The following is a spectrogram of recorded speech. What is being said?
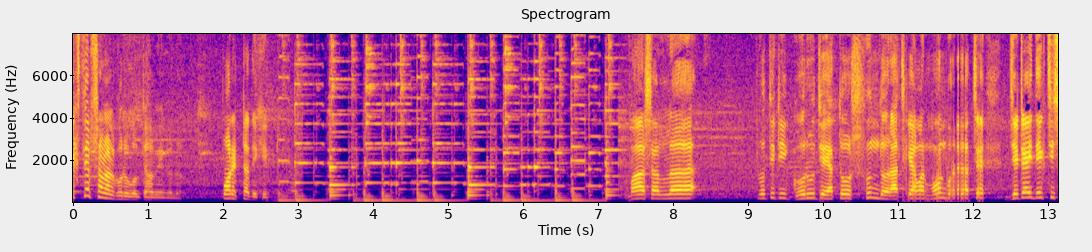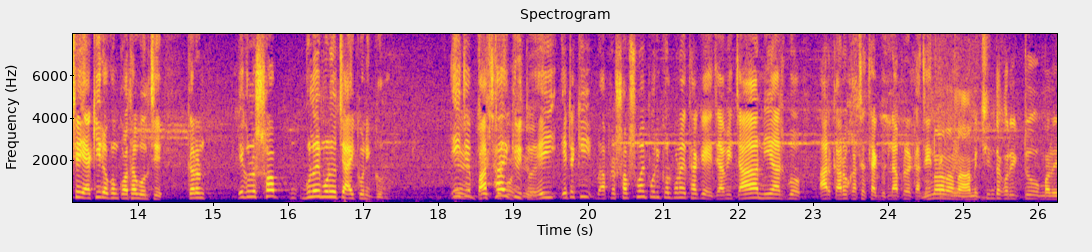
এক্সেপশনাল গরু বলতে হবে এগুলো। পরেরটা দেখি একটু। মাশাল্লাহ প্রতিটি গরু যে এত সুন্দর আজকে আমার মন ভরে যাচ্ছে যেটাই দেখছি সেই একই রকম কথা বলছি। কারণ এগুলো সবগুলোই মনে হচ্ছে আইকনিক গরু। এই যে হ্যাঁ, বাছাইকৃত এই এটা কি আপনার সবসময় পরিকল্পনায় থাকে যে আমি যা নিয়ে আসব আর কারও কাছে থাকবে না আপনার কাছে না না না আমি চিন্তা করি একটু মানে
